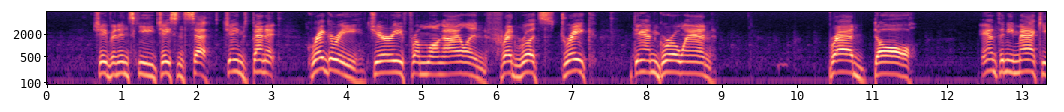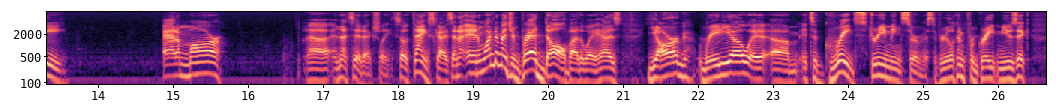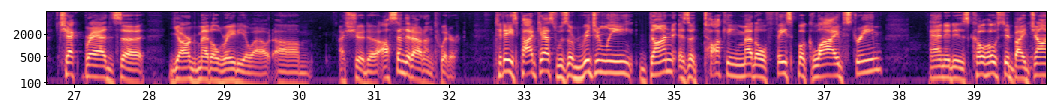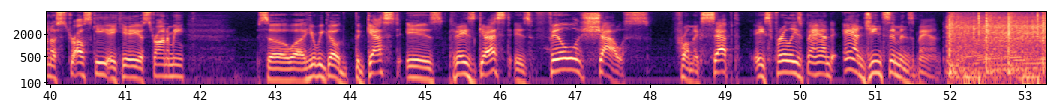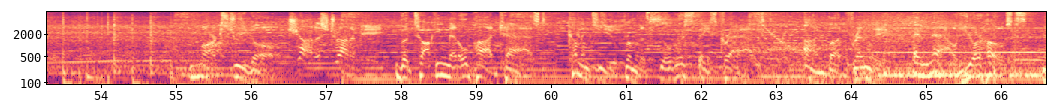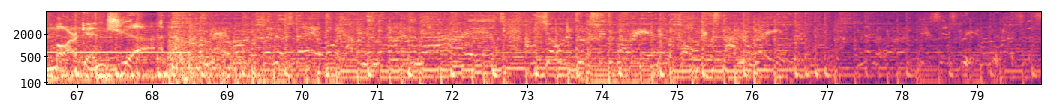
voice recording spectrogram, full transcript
Jay Vaninsky, Jason Seth, James Bennett, Gregory, Jerry from Long Island, Fred Roots, Drake, Dan Gurwan, Brad Dahl, Anthony Mackey, Adam Marr, uh, and that's it actually. So thanks, guys. And, and wanted to mention Brad Dahl, by the way, has Yarg Radio. Uh, um, it's a great streaming service. If you're looking for great music, check Brad's uh, Yarg Metal Radio out. Um, I should. Uh, I'll send it out on Twitter. Today's podcast was originally done as a Talking Metal Facebook live stream, and it is co hosted by John Ostrowski, aka Ostronomy. So uh, here we go. The guest is today's guest is Phil Shouse from Accept, Ace Frehley's band, and Gene Simmons' band. Mark Strigl, John Ostronomy, the Talking Metal Podcast, coming to you from the Silver Spacecraft. I'm Bud Friendly, and now your hosts, Mark and John.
